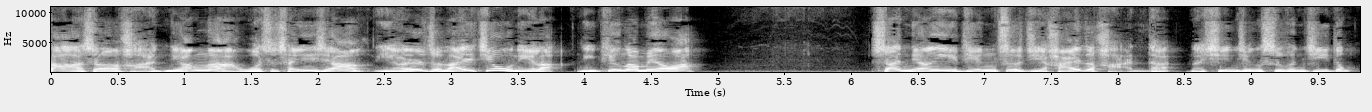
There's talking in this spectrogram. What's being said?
大声喊：“娘啊，我是沉香，你儿子来救你了，你听到没有啊？”三娘一听自己孩子喊她，那心情十分激动，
